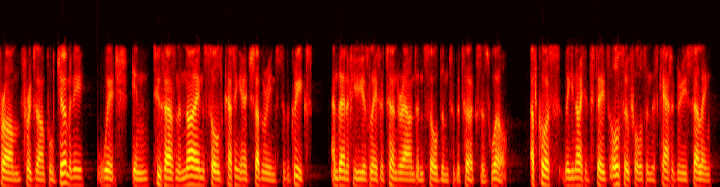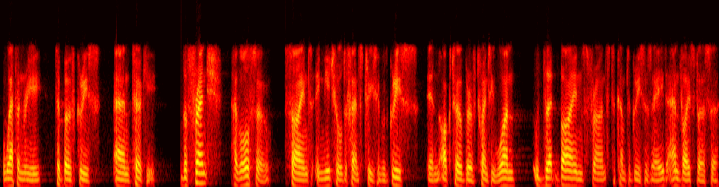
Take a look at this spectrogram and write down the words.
from, for example, Germany, which in 2009 sold cutting edge submarines to the Greeks and then a few years later turned around and sold them to the Turks as well. Of course, the United States also falls in this category, selling weaponry to both Greece and Turkey. The French have also signed a mutual defense treaty with Greece in October of 21 that binds France to come to Greece's aid and vice versa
